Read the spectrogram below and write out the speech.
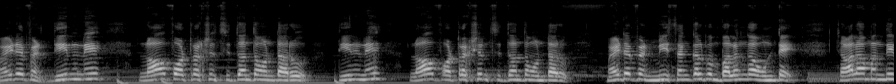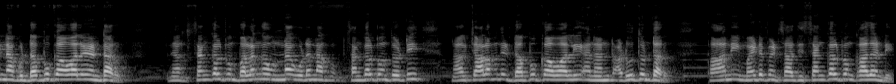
మై డియర్ ఫ్రెండ్స్ దీనినే లా ఆఫ్ అట్రాక్షన్ సిద్ధాంతం అంటారు. దీనినే లా ఆఫ్ అట్రాక్షన్ సిద్ధాంతం అంటారు. మై డియర్ ఫ్రెండ్ మీ సంకల్పం బలంగా ఉంటే చాలామంది నాకు డబ్బు కావాలని అంటారు. నాకు సంకల్పం బలంగా ఉన్నా కూడా నాకు సంకల్పంతో నాకు చాలామంది డబ్బు కావాలి అని అడుగుతుంటారు. కానీ మై డియర్ ఫ్రెండ్స్ అది సంకల్పం కాదండి.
